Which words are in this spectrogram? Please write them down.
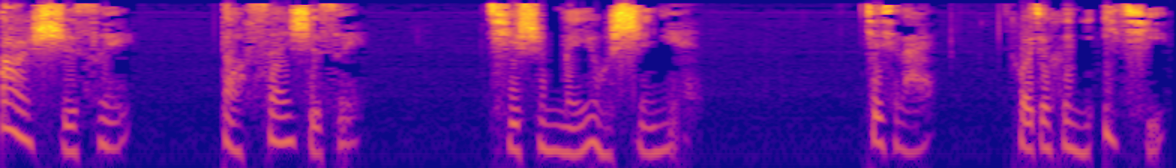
二十岁到三十岁，其实没有十年。接下来，我就和你一起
